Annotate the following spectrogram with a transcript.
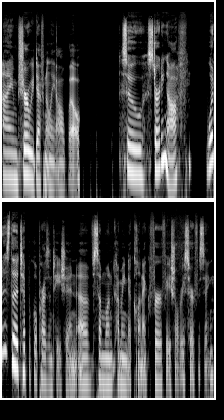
I'm sure we definitely all will. So, starting off, what is the typical presentation of someone coming to clinic for facial resurfacing?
